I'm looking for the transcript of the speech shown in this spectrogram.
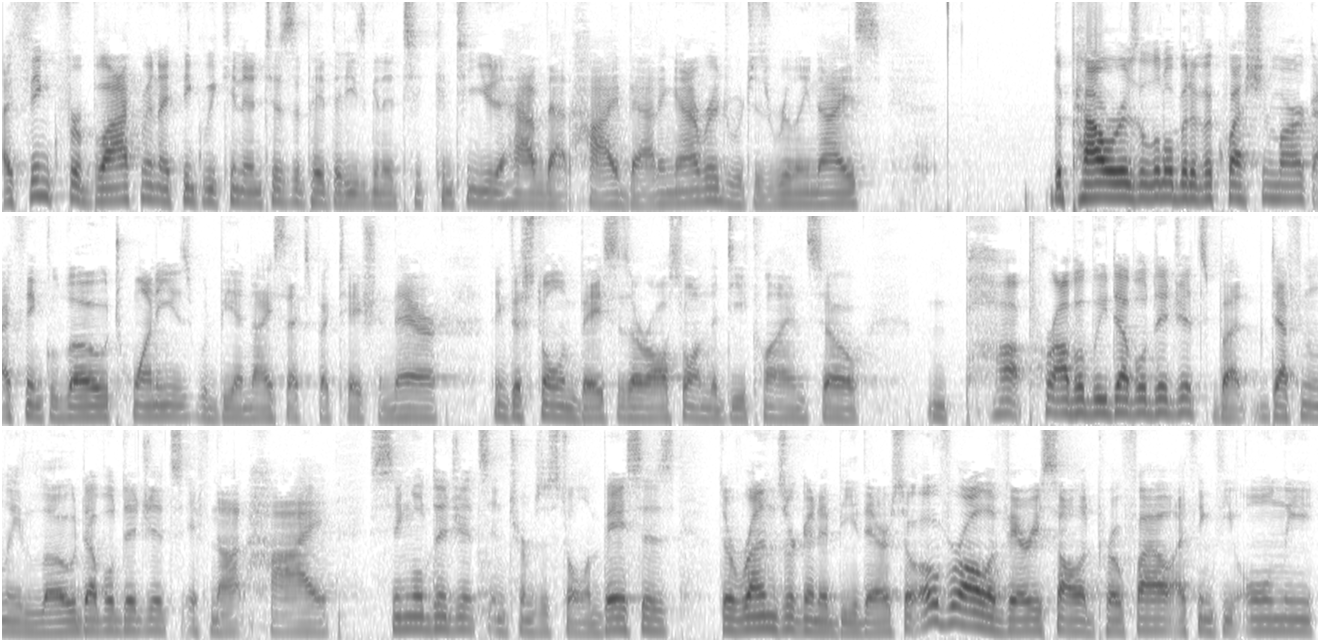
I think for Blackmon, I think we can anticipate that he's going to continue to have that high batting average, which is really nice. The power is a little bit of a question mark. I think low 20s would be a nice expectation there. I think the stolen bases are also on the decline, so probably double digits, but definitely low double digits, if not high single digits in terms of stolen bases. The runs are going to be there. So overall, a very solid profile. I think the only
